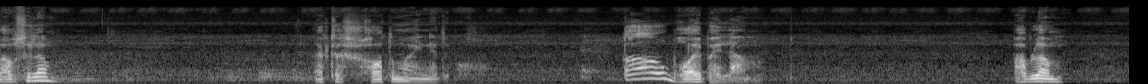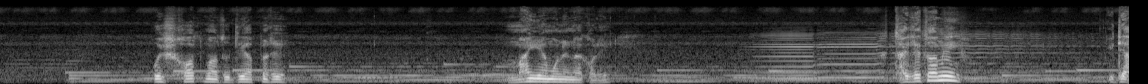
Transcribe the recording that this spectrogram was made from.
ভাবছিলাম একটা সৎ মাইনে দেব। তাও ভয় পাইলাম। ভাবলাম ওই সৎ মা যদি আপনারে মাইয়া মনে না করে, তাইলে তো আমি এটা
